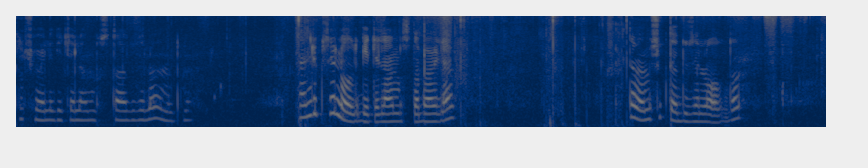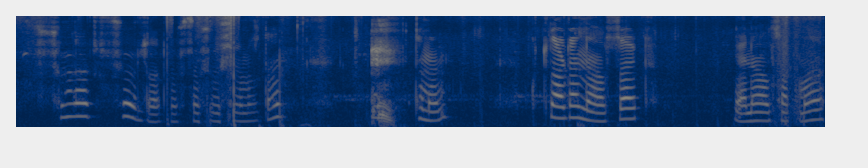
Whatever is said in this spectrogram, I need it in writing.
Bakın şöyle gece lambası daha güzel olmadı mı? Bence güzel oldu gece lambası da böyle. Tamam ışık da güzel oldu. Şunlar şurada dursun şu ışığımızdan. tamam. Kutulardan ne alsak? Yani alsak mı?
